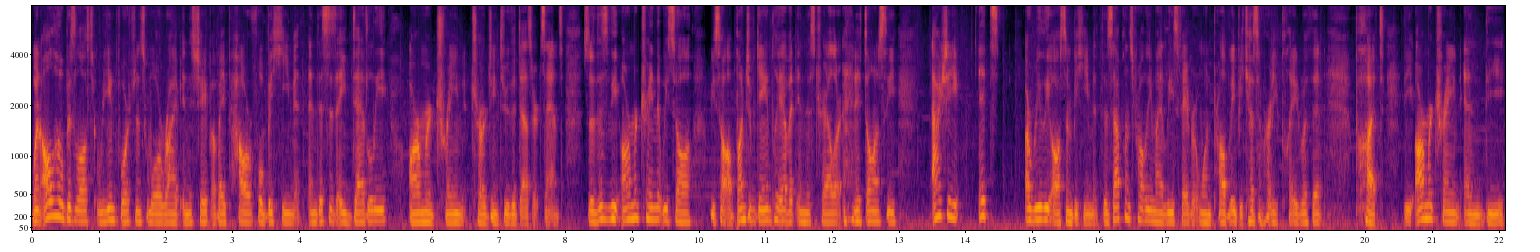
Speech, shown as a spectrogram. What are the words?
When all hope is lost, reinforcements will arrive in the shape of a powerful behemoth, and this is a deadly armored train charging through the desert sands. So this is the armored train that we saw. We saw a bunch of gameplay of it in this trailer, and it's honestly, actually, it's a really awesome behemoth. The Zeppelin's probably my least favorite one, probably because I've already played with it, but the armor train and the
